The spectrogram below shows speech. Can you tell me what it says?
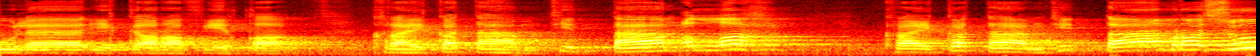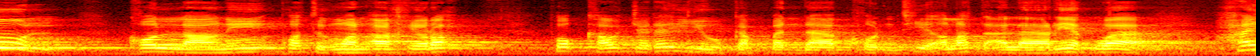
أولئك رفيقا ใครก็ตามที่ตามอัลลอฮ์ใครก็ตามที่ตามรอซูล คนเหล่านี้พอถึงวันอาคิเราะห์พวกเขาจะได้อยู่กับบรรดาคนที่อัลลอฮฺตะอาลาเรียกว่า ให้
